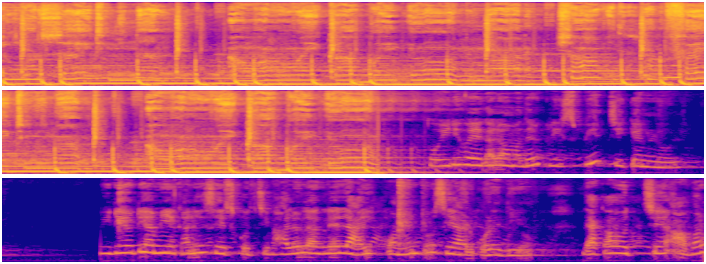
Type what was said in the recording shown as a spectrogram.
You তৈরি হয়ে গেল আমাদের ক্রিসপি চিকেন রোল ভিডিওটি আমি এখানেই শেষ করছি। ভালো লাগলে লাইক কমেন্ট ও শেয়ার করে দিও। দেখা হচ্ছে আবার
